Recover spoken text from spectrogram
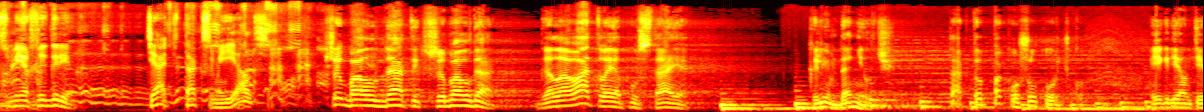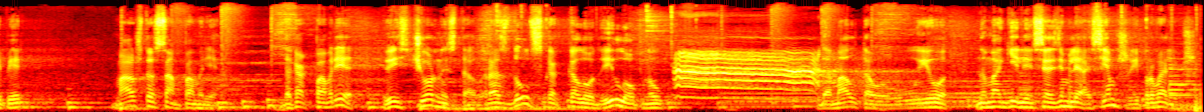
Смех и грех. Тять так смеялся. Шибалда ты, шибалда. Голова твоя пустая. Клим Данилович, так тот покушал курочку. И где он теперь? Мало что сам помре. Да как помре, весь черный стал, раздулся, как колода, и лопнул. Да мало того, у его на могиле вся земля осемшая и провалившая.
